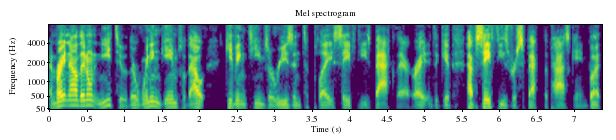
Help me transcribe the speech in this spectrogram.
And right now they don't need to. They're winning games without giving teams a reason to play safeties back there, right? And to give have safeties respect the pass game. But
